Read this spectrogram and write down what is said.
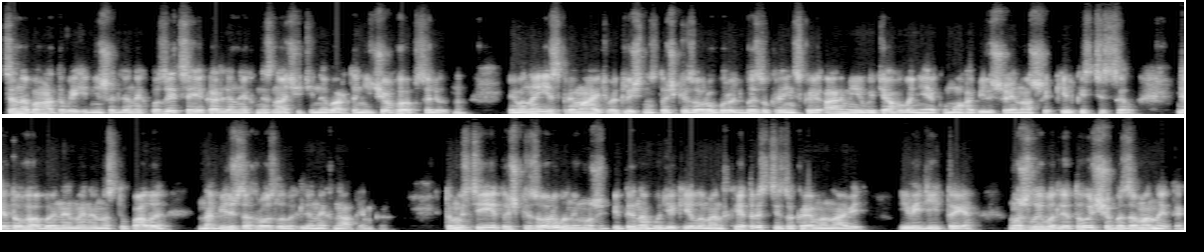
це набагато вигідніша для них позиція, яка для них не значить і не варта нічого абсолютно. І вони її сприймають виключно з точки зору боротьби з українською армією, витягування якомога більшої нашої кількості сил для того, аби не ми не наступали на більш загрозливих для них напрямках. Тому з цієї точки зору вони можуть піти на будь-який елемент хитрості, зокрема навіть і відійти, можливо, для того, щоб заманити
